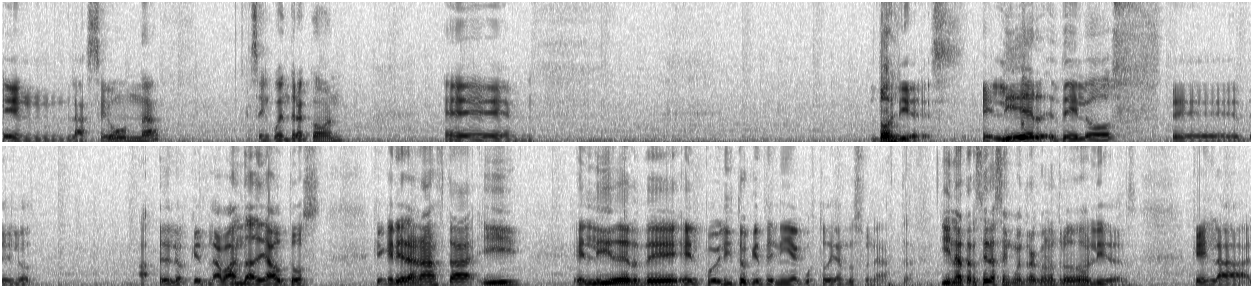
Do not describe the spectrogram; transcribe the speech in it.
en la segunda, se encuentra con... Eh, dos líderes. El líder de los... Eh, de los... Ah, de los que... La banda de autos que quería la nafta y el líder del pueblito que tenía custodiando su nafta. Y en la tercera se encuentra con otros dos líderes, que es la,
